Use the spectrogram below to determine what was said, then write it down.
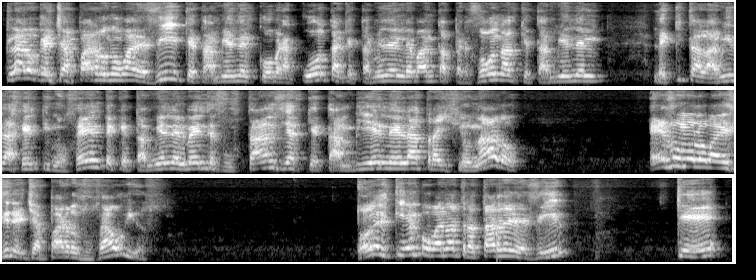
Claro que el chaparro no va a decir que también él cobra cuota, que también él levanta personas, que también él le quita la vida a gente inocente, que también él vende sustancias, que también él ha traicionado. Eso no lo va a decir el chaparro en sus audios. Todo el tiempo van a tratar de decir que,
